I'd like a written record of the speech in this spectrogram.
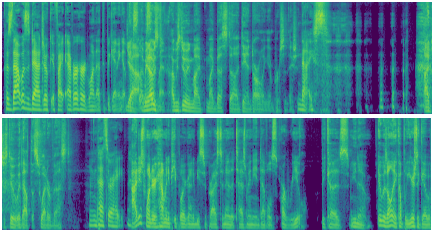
Because that was a dad joke if I ever heard one at the beginning of this. yeah. I mean, segment. I was I was doing my my best uh, Dan Darling impersonation. Nice. I just do it without the sweater vest. That's right. I just wonder how many people are going to be surprised to know that Tasmanian devils are real because, you know, it was only a couple years ago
